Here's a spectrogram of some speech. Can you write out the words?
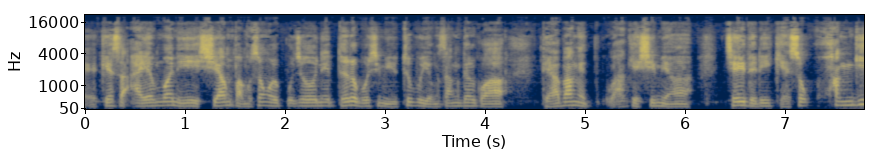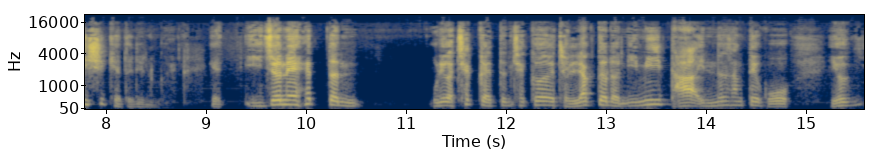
예, 그래서 아이언머니 시향 방송을 꾸준히 들어보시면 유튜브 영상들과 대화방에 와 계시면 저희들이 계속 환기시켜 드리는 거예요. 예, 이전에 했던 우리가 체크했던 체크 전략들은 이미 다 있는 상태고 여기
